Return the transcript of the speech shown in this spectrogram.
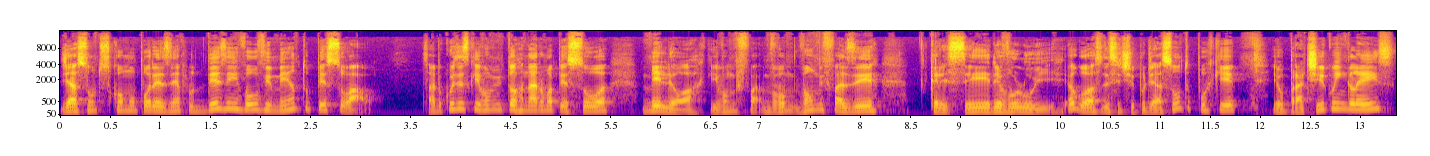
de assuntos como, por exemplo, desenvolvimento pessoal. Sabe? Coisas que vão me tornar uma pessoa melhor, que vão me, vão, vão me fazer crescer, evoluir. Eu gosto desse tipo de assunto porque eu pratico inglês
